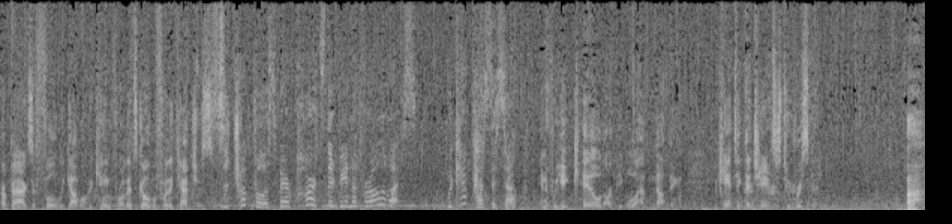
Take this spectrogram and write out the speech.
Our bags are full. We got what we came for. Let's go before they catch us. This is a truck full of spare parts. There'd be enough for all of us. We can't pass this up. And if we get killed, our people will have nothing. We can't take that chance. It's too risky. ah.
